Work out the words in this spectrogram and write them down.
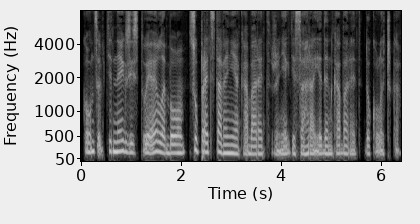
koncepte neexistuje, lebo sú predstavenia kabaret, že niekde sa hrá jeden kabaret do kolečka.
